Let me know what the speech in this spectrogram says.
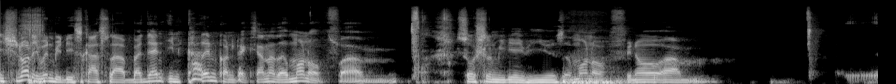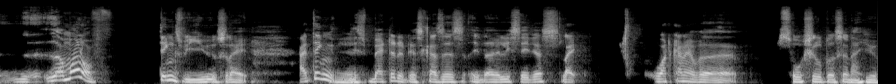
இட் ஷுட் நாட் ஈவன் பி டிஸ்கஸ் லா பட் தென் இன் கரண்ட் கான்டெக்ட் ஏன்னா த அமௌண்ட் ஆஃப் சோஷியல் மீடியா வி யூஸ் அமௌண்ட் ஆஃப் யூனோ the amount of things we use right i think it's better to discuss this in the early stages like what kind of a social person are you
